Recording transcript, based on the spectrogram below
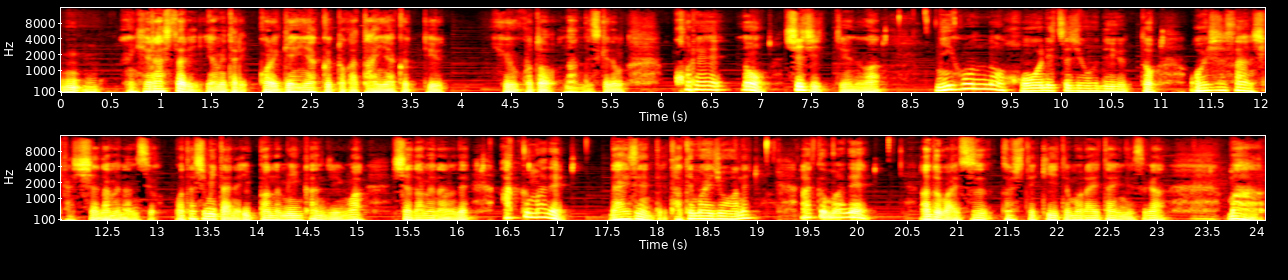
減らしたりやめたり、これ原薬とか弾薬っていういうことなんですけども、これの指示っていうのは日本の法律上で言うと、お医者さんしかしちゃダメなんですよ。私みたいな一般の民間人はしちゃダメなので、あくまで大前提、建前上はね、あくまでアドバイスとして聞いてもらいたいんですが、まあ、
